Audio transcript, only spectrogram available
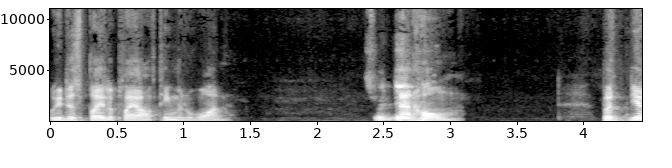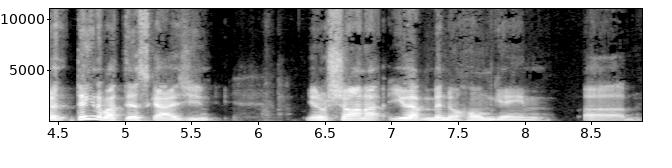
we just played a playoff team and won It's ridiculous. at home. But you know, thinking about this, guys, you you know, Sean, you haven't been to a home game um,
